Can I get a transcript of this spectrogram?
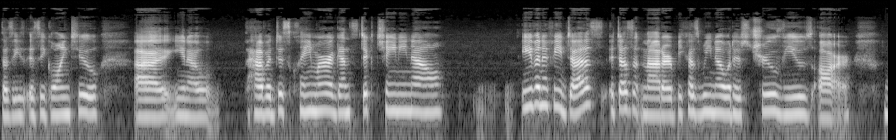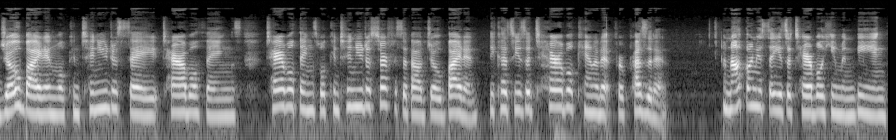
Does he is he going to uh, you know have a disclaimer against dick cheney now even if he does, it doesn't matter because we know what his true views are. Joe Biden will continue to say terrible things. Terrible things will continue to surface about Joe Biden because he's a terrible candidate for president. I'm not going to say he's a terrible human being,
